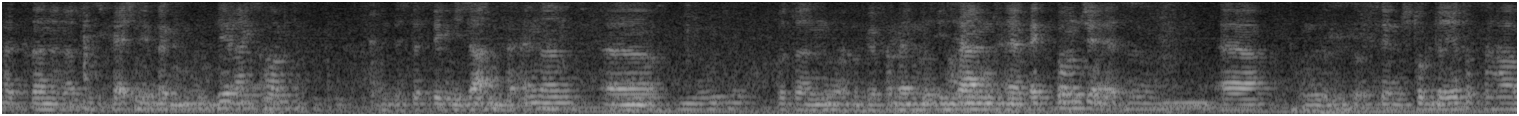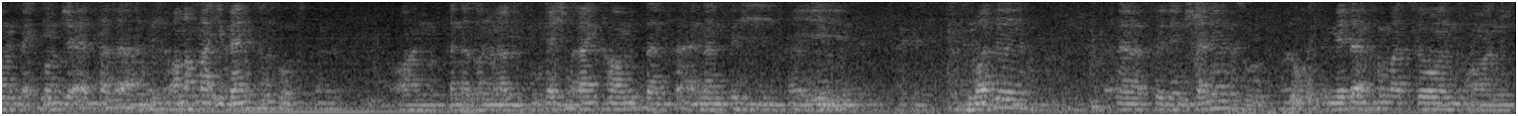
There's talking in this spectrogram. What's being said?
falls da eine Notification über XMPP reinkommt und sich deswegen die Daten verändern, äh, wird dann, also wir verwenden intern äh, Backbone.js, äh, um das ein bisschen strukturierter zu haben. Backbone.js hat ja an sich auch nochmal Events und wenn da so eine Notification reinkommt, dann verändern sich die, das Model äh, für den Channel Metainformationen und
